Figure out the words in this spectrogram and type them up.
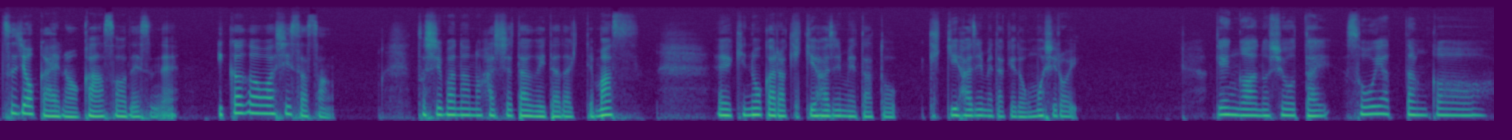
通常会の感想ですね。いかがわしささん。年花のハッシュタグいただいてます。えー、昨日から聞き始めたと、聞き始めたけど面白い。ゲンガーの正体、そうやったんか。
